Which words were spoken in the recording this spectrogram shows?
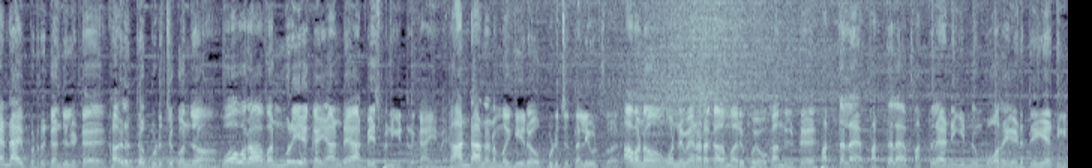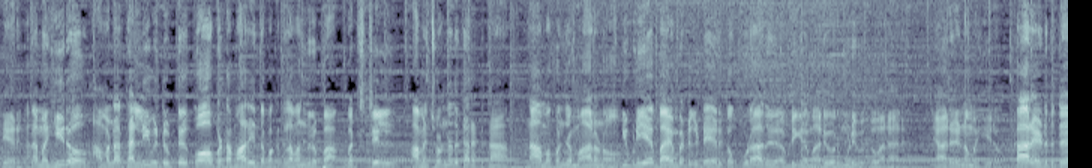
ஏன்டா இப்படி இருக்கன்னு சொல்லிட்டு கழுத்தை பிடிச்சு கொஞ்சம் ஓவரா வன்முறையை கையாண்டு அட்வைஸ் பண்ணிக்கிட்டு இருக்கான் இவன். காண்டான நம்ம ஹீரோ பிடிச்சு தள்ளி விட்டுருவாரு. அவனும் ஒண்ணுமே நடக்காத மாதிரி போய் உட்காந்துக்கிட்டு பத்தல பத்தல பத்தலன்னு இன்னும் போதை எடுத்து ஏத்திக்கிட்டே இருக்கு நம்ம ஹீரோ அவனை தள்ளி விட்டு விட்டு கோவப்பட்ட மாதிரி இந்த பக்கத்துல வந்திருப்பான். பட் ஸ்டில் அவன் சொன்னது கரெக்ட் தான். நாம கொஞ்சம் மாறணும். இப்படியே பயப்பட்டுக்கிட்டே இருக்கக்கூடாது அப்படிங்கிற மாதிரி ஒரு முடிவுக்கு வராரு. யாரு? நம்ம ஹீரோ. காரை எடுத்துட்டு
